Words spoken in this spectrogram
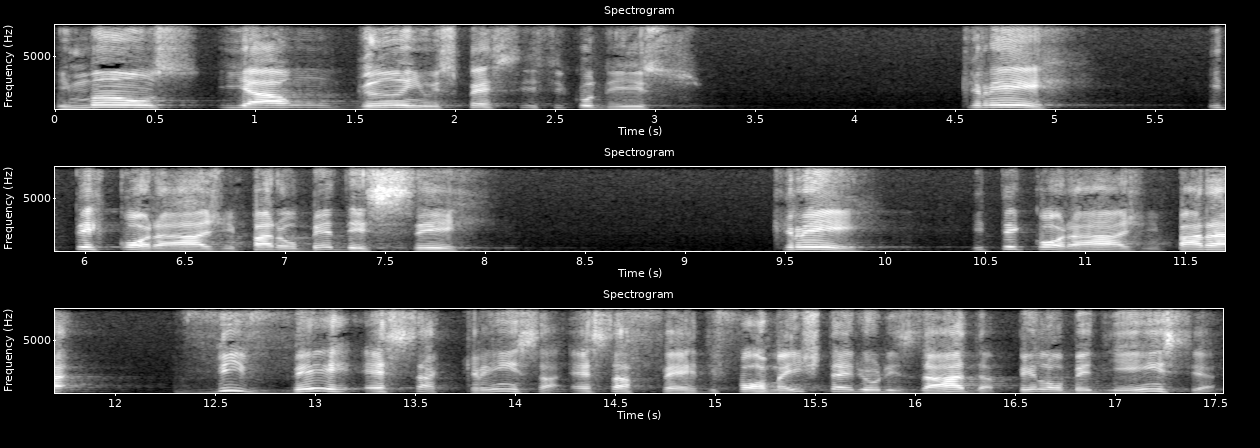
Irmãos, e há um ganho específico nisso. Crer e ter coragem para obedecer. Crer e ter coragem para viver essa crença, essa fé de forma exteriorizada pela obediência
